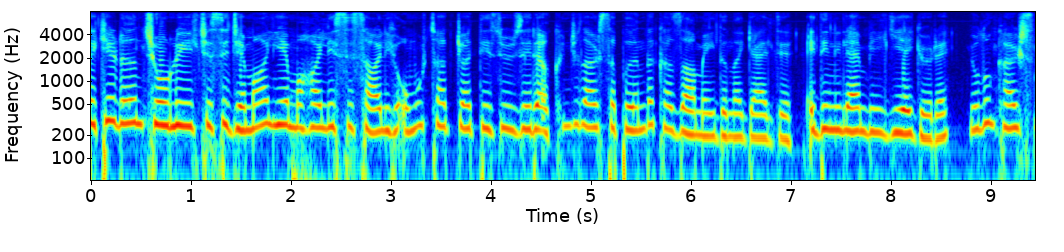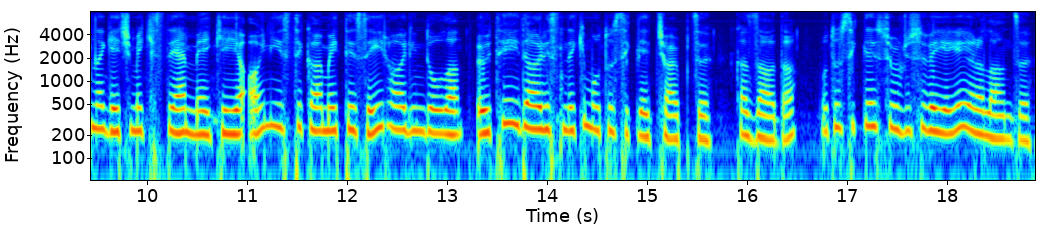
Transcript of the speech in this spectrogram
Tekirdağ'ın Çorlu ilçesi Cemaliye Mahallesi Salih Omurtak Caddesi üzeri Akıncılar sapağında kaza meydana geldi. Edinilen bilgiye göre yolun karşısına geçmek isteyen MK'ye aynı istikamette seyir halinde olan ÖT idaresindeki motosiklet çarptı. Kazada motosiklet sürücüsü ve yaya yaralandı.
